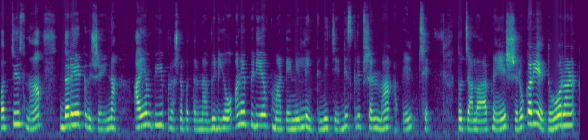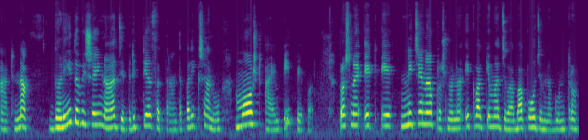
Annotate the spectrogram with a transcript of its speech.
પચીસના દરેક વિષયના આઈએમપી પ્રશ્નપત્રના વીડિયો અને પીડીએફ માટેની લિંક નીચે ડિસ્ક્રિપ્શનમાં આપેલ છે. તો ચાલો આપણે શરૂ કરીએ. ધોરણ આઠના ગણિત વિષયના જે દ્વિતીય સત્રાંત પરીક્ષાનું મોસ્ટ આઈએમપી પેપર. પ્રશ્ન એક એ, નીચેના પ્રશ્નોના એક વાક્યમાં જવાબ આપો જેમના ગુણ ત્રણ.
